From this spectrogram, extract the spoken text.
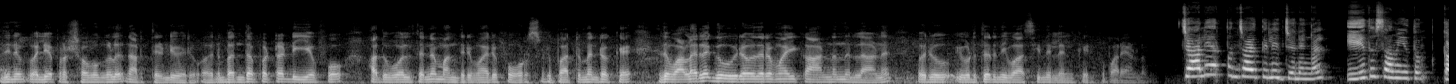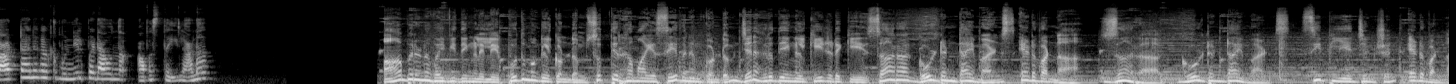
ഇതിന് വലിയ പ്രക്ഷോഭങ്ങൾ നടത്തേണ്ടി വരും. അതിന് ബന്ധപ്പെട്ട ഡി എഫ് ഒ അതുപോലെ തന്നെ മന്ത്രിമാർ ഫോറസ്റ്റ് ഡിപ്പാർട്ട്മെന്റൊക്കെ ഇത് വളരെ ഗൗരവതരമായി കാണണം എന്നുള്ളതാണ് ഒരു ഇവിടുത്തെ ഒരു നിവാസി എന്നുള്ള എനിക്ക് എനിക്ക് പറയാനുള്ളത്. ചാലിയാർ പഞ്ചായത്തിലെ ജനങ്ങൾ ഏതു സമയത്തും കാട്ടാനകൾക്ക് മുന്നിൽപ്പെടാവുന്ന അവസ്ഥയിലാണ്. ആഭരണ വൈവിധ്യങ്ങളിലെ പുതുമകൾ കൊണ്ടും സുത്യർഹമായ സേവനം കൊണ്ടും ജനഹൃദയങ്ങൾ കീഴടക്കി Sara golden diamonds Edavanna. Sara golden diamonds C P A junction Edavanna.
